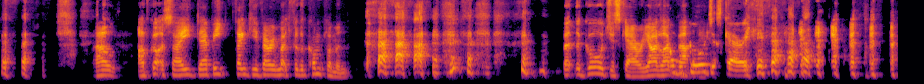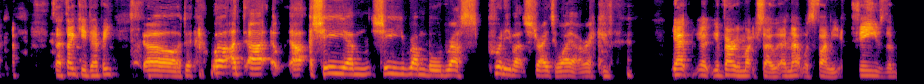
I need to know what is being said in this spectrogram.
well, oh, I've got to say, Debbie, thank you very much for the compliment. But the gorgeous Gary, I like oh, that. gorgeous, Gary. So thank you, Debbie. oh, dear. well, uh, uh, uh, she um, she rumbled Russ pretty much straight away, I reckon. Yeah, yeah, you're very much so, and that was funny. She was the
